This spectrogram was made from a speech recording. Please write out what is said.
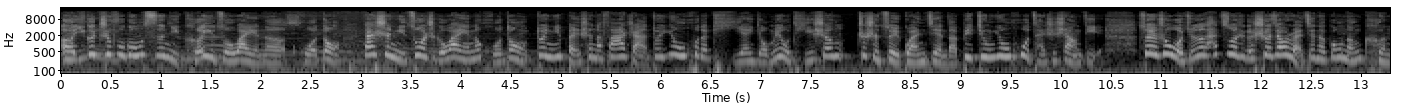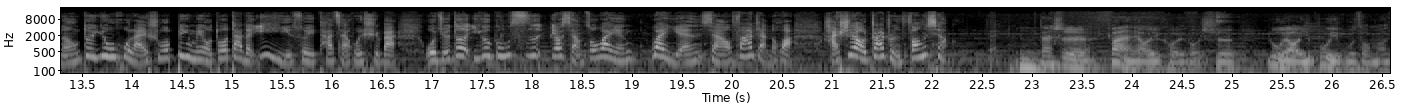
呃，一个支付公司你可以做外延的活动，但是你做这个外延的活动，对你本身的发展、对用户的体验有没有提升，这是最关键的。毕竟用户才是上帝。所以说，我觉得他做这个社交软件的功能，可能对用户来说并没有多大的意义，所以他才会失败。我觉得一个公司要想做外延、外延，想要发展的话，还是要抓准方向。对，嗯，但是饭要一口一口吃，路要一步一步走嘛。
